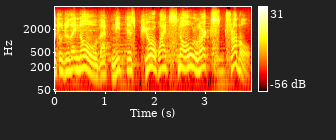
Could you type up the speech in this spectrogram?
Little do they know that neath this pure white snow lurks trouble.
